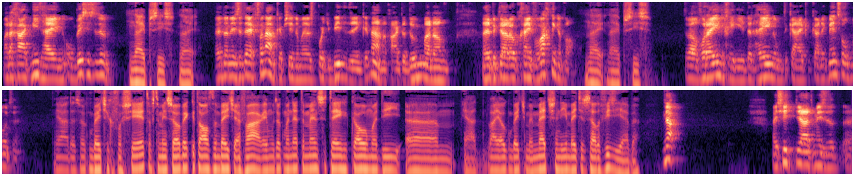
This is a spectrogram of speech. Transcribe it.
Maar dan ga ik niet heen om business te doen. Nee, precies. Nee. En dan is het echt van, nou, ik heb zin om een potje bier te drinken. Nou, dan ga ik dat doen. Maar dan, dan heb ik daar ook geen verwachtingen van. Nee, nee, precies. Terwijl voorheen ging je erheen om te kijken, kan ik mensen ontmoeten? Ja, dat is ook een beetje geforceerd. Of tenminste, zo heb ik het altijd een beetje ervaren. Je moet ook maar net de mensen tegenkomen die, um, ja, waar je ook een beetje mee matcht en die een beetje dezelfde visie hebben. Ja. Maar je ziet, ja, tenminste, dat, uh,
